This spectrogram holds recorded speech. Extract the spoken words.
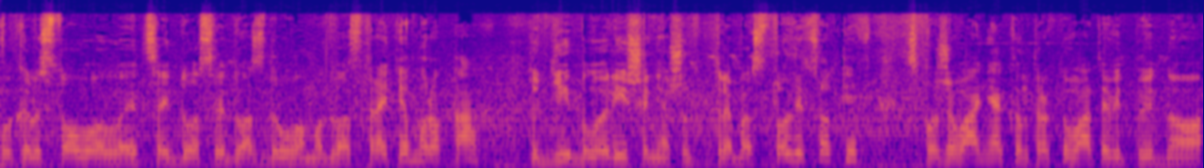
використовували цей досвід у 22-23 роках. Тоді було рішення, що треба 100% споживання контрактувати відповідно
